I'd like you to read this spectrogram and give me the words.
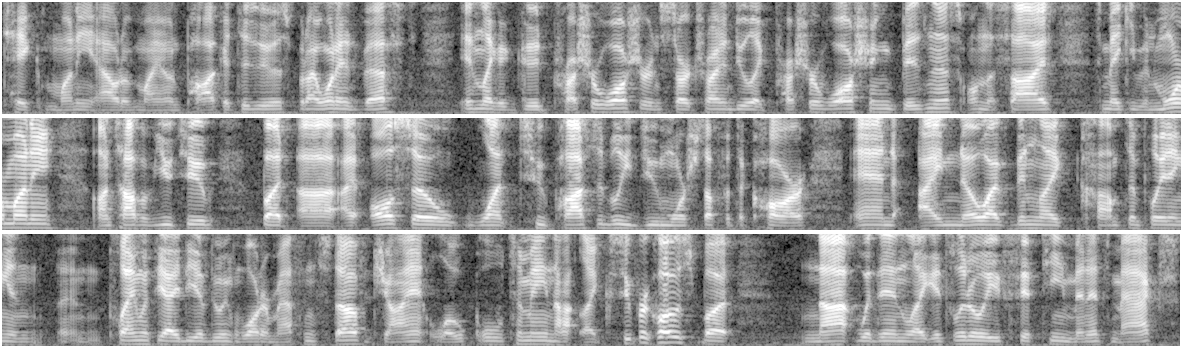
take money out of my own pocket to do this, but I want to invest in like a good pressure washer and start trying to do like pressure washing business on the side to make even more money on top of YouTube. But uh, I also want to possibly do more stuff with the car. And I know I've been like contemplating and, and playing with the idea of doing water meth and stuff. Giant local to me, not like super close, but not within like it's literally 15 minutes max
